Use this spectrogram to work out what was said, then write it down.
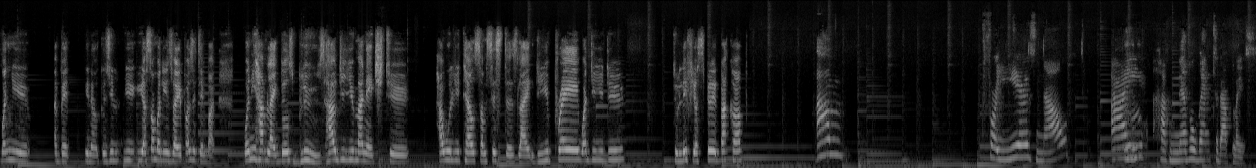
when you a bit you know because you, you you are somebody who's very positive but when you have like those blues how do you manage to how will you tell some sisters like do you pray? What do you do to lift your spirit back up? Um, for years now, I Mm-hmm. have never went to that place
